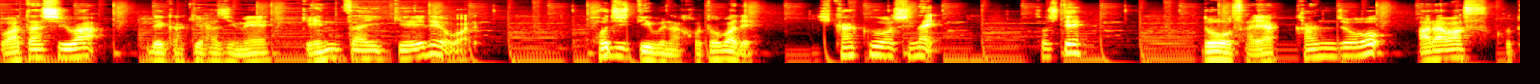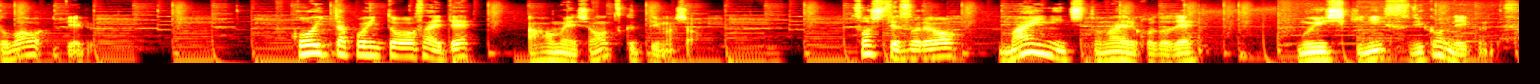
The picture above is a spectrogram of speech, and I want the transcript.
私はで書き始め、現在形で終わる。ポジティブな言葉で比較をしないそして動作や感情を表す言葉を入れる。こういったポイントを押さえてアファメーションを作ってみましょう。そしてそれを毎日唱えることで無意識にすり込んでいくんです。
